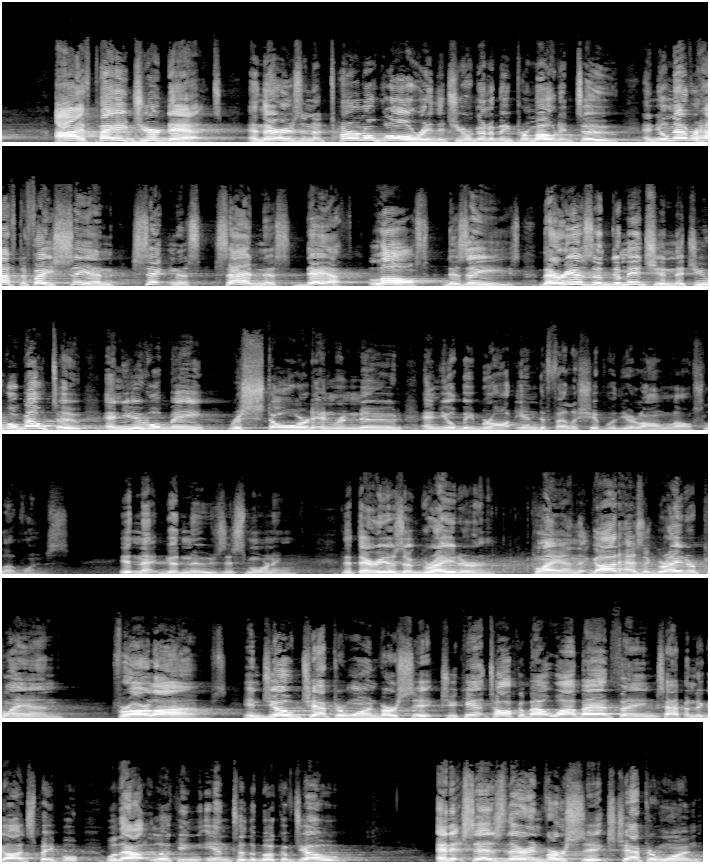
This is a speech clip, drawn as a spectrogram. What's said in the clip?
I have paid your debt. And there is an eternal glory that you're going to be promoted to. And you'll never have to face sin, sickness, sadness, death, loss, disease. There is a dimension that you will go to, and you will be restored and renewed, and you'll be brought into fellowship with your long lost loved ones. Isn't that good news this morning? That there is a greater plan, that God has a greater plan for our lives. In Job chapter 1, verse 6, you can't talk about why bad things happen to God's people without looking into the book of Job. And it says there in verse 6, chapter 1,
